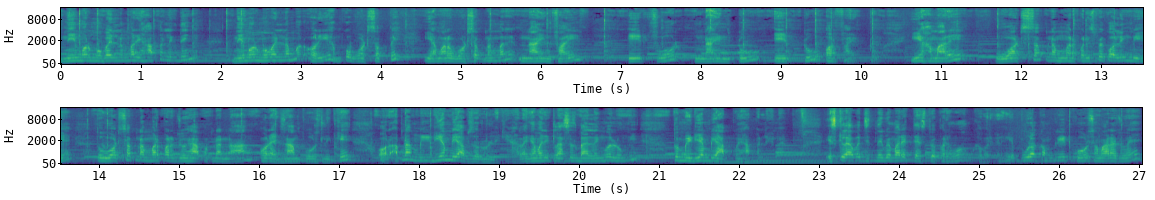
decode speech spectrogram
नेम और मोबाइल नंबर यहाँ पर लिख देंगे नेम और मोबाइल नंबर और ये हमको व्हाट्सअप पे, ये हमारा व्हाट्सअप नंबर है nine five eight four nine two eight two और फाइव टू। ये हमारे व्हाट्सअप नंबर पर, इस पर कॉलिंग भी है। तो व्हाट्सअप नंबर पर जो है आप अपना नाम और एग्ज़ाम कोर्स लिखें और अपना मीडियम भी आप ज़रूर लिखें। हालाँकि हमारी क्लासेस बायलैंग्वेज होंगी तो मीडियम भी आपको यहाँ पर लिखना है। इसके अलावा जितने भी हमारे टेस्ट पेपर हैं, वो हम कवर करेंगे। पूरा कंप्लीट कोर्स हमारा जो है,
